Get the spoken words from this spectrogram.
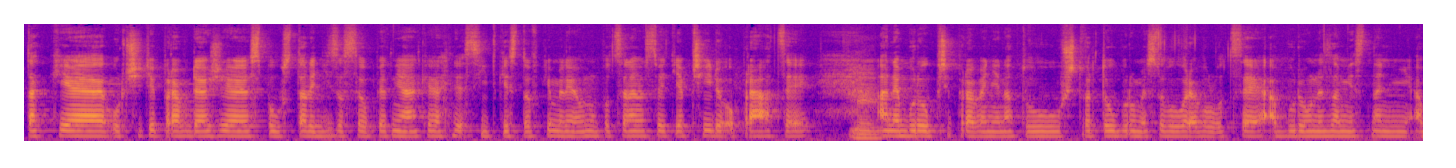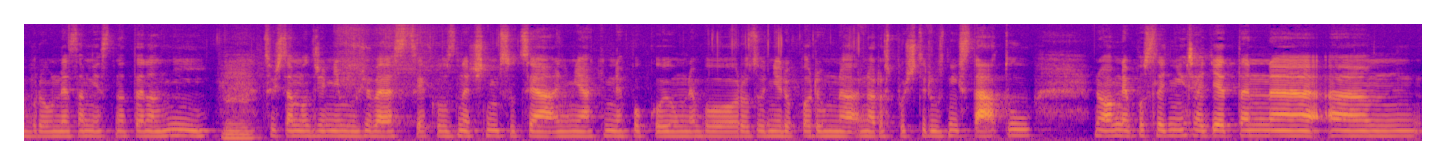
tak je určitě pravda, že spousta lidí zase opět nějaké desítky, stovky milionů po celém světě přijdou o práci hmm. a nebudou připraveni na tu čtvrtou průmyslovou revoluci a budou nezaměstnaní a budou nezaměstnatelní, hmm. což samozřejmě může vést jako značným sociálním nějakým nepokojům nebo rozhodně dopadům na, na rozpočty různých států. No a v neposlední řadě ten um,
